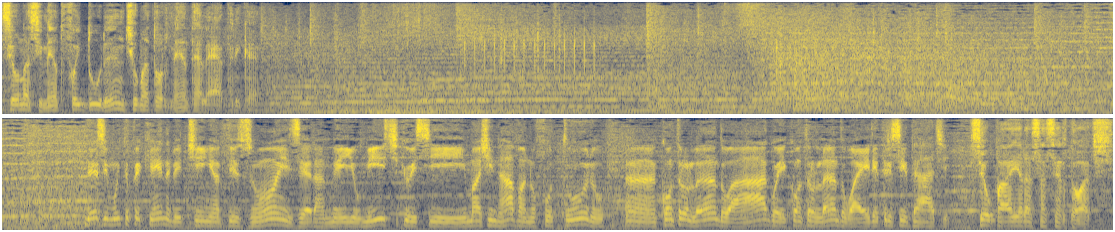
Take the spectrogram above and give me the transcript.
seu nascimento foi durante uma tormenta elétrica. Desde muito pequeno ele tinha visões, era meio místico e se imaginava no futuro ah, controlando a água e controlando a eletricidade. Seu pai era sacerdote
